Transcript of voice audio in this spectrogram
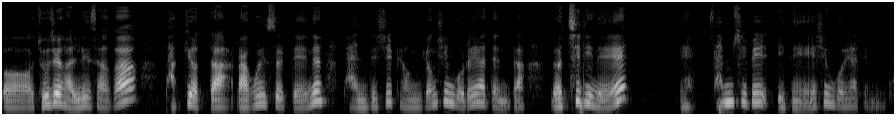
어, 조제관리사가 바뀌었다라고 했을 때는 반드시 변경 신고를 해야 된다. 며칠 이내에 네, 30일 이내에 신고해야 됩니다.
